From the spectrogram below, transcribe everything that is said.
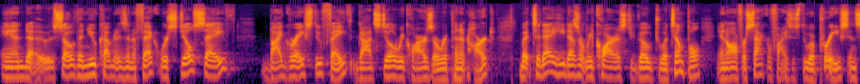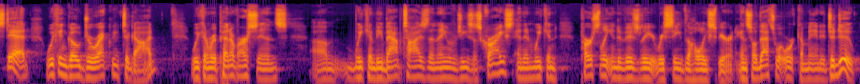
And uh, so the new covenant is in effect. We're still saved by grace through faith. God still requires a repentant heart. But today he doesn't require us to go to a temple and offer sacrifices through a priest. Instead, we can go directly to God. We can repent of our sins um, we can be baptized in the name of Jesus Christ, and then we can personally, individually receive the Holy Spirit. And so that's what we're commanded to do.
